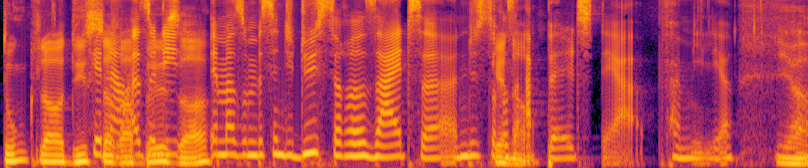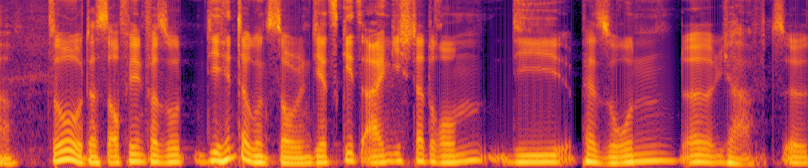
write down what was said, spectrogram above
dunkler, düsterer, Genau, also böser. die, immer so ein bisschen die düstere Seite, ein düsteres Genau. Abbild der Familie. Ja, so, das ist auf jeden Fall so die Hintergrundstory. Und jetzt geht es eigentlich darum, die Person äh, ja, äh,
